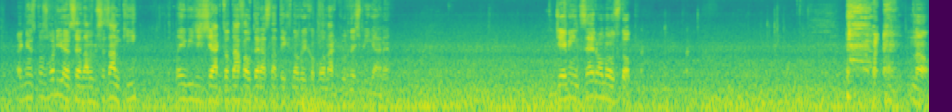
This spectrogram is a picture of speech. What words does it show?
Tak więc pozwoliłem sobie na wyprzedzanki. No i widzicie jak to dafał teraz na tych nowych oponach kurde śmiga, nie? 9.0 non stop. No.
